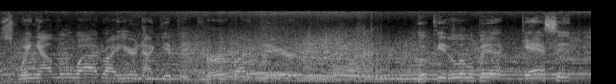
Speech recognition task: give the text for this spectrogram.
Swing out a little wide right here. Now get the curve right there. Hook it a little bit. Gas it.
